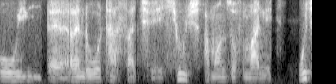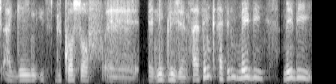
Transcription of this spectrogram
owing Rand Water such huge amounts of money which again is because of uh, negligence. I think I think maybe maybe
